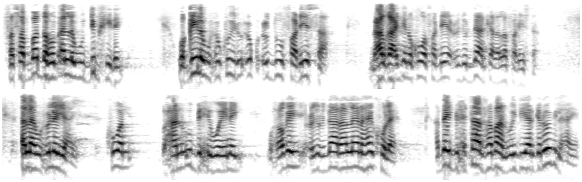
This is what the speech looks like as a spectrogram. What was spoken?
fasabadahum alla wuu dib riday waqiila wuxuu ku yidhi uqcuduu fadhiista maca alqaacidiina kuwa fadhiya cudurdaarka alle la fadhiista allah wuxuu leeyahay kuwan waxaanu u bixi weynay waxoogay cudurdaaraan leenahay kuleh hadday bixitaan rabaan way diyaargaroobi lahaayeen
